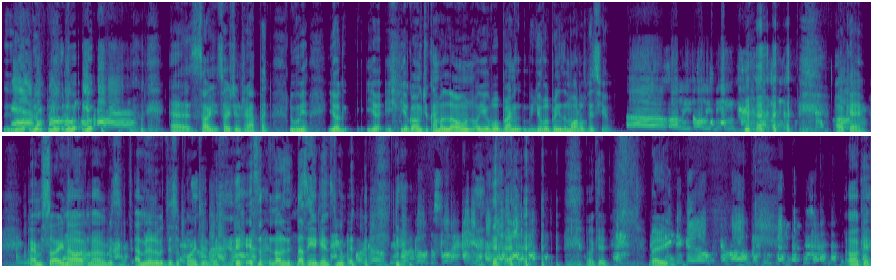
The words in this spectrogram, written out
Lu, Uh, Lu, Lu, also Lu, Lu, uh, sorry, sorry to interrupt, but Lubomir, you're you're you're going to come alone, or you will bring you will bring the models with you? Uh, only, only me. Okay. I'm sorry. No, now I'm, just, I'm a little bit disappointed, but it's not, not nothing against you. For girls, you must go to Slovakia. okay. Very Need to go. Come on. okay.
